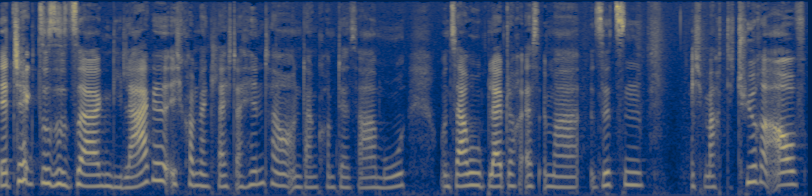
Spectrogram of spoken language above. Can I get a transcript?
Der checkt so sozusagen die Lage. Ich komme dann gleich dahinter und dann kommt der Samu. Und Samu bleibt auch erst immer sitzen. Ich mache die Türe auf.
